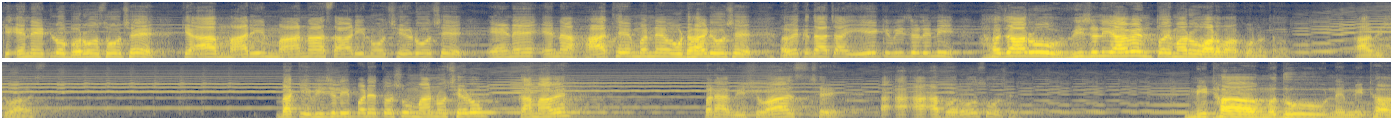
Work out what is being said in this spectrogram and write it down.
કે એને એટલો ભરોસો છે કે આ મારી માના સાડીનો છેડો છે, એણે એના હાથે મને ઓઢાડ્યો છે. હવે કદાચ આ એક વીજળીની હજારો વીજળી આવે ને તોય મારો વાળ વાંકો ન થાય. આ વિશ્વાસ. બાકી વીજળી પડે તો શું માનો છેડો? કામ આવે? પણ આ વિશ્વાસ છે આ ભરોસો છે. મીઠા મધુ ને મીઠા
